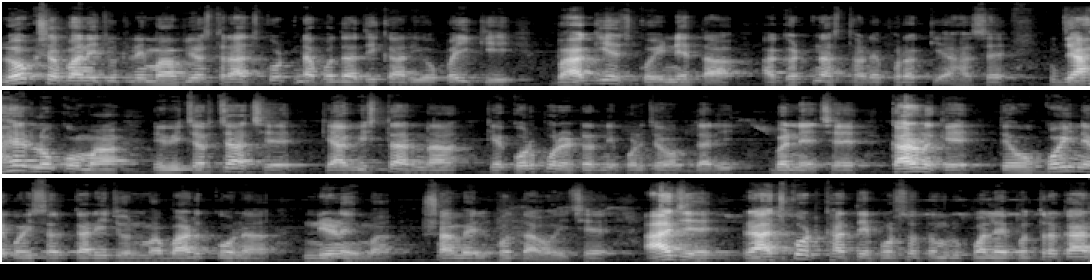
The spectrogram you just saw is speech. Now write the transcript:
લોકસભાની ચૂંટણીમાં વ્યસ્ત રાજકોટના પદાધિકારીઓ પૈકી ભાગ્યે જ કોઈ નેતા આ ઘટના સ્થળે ફરક્યા હશે. જાહેર લોકોમાં એવી ચર્ચા છે કે આ વિસ્તારના કે કોર્પોરેટરની પણ જવાબદારી બને છે. કારણ કે તેઓ કોઈને કોઈ સરકારી ઝોનમાં બાળકોના નિર્ણયમાં સામેલ હોતા હોય છે. આજે રાજકોટ ખાતે પુરુષોત્તમ રૂપાલે પત્રકાર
